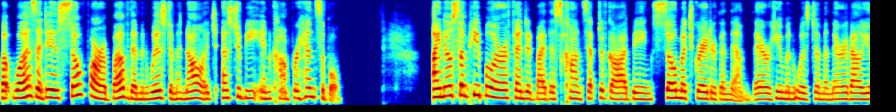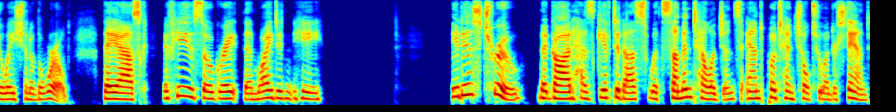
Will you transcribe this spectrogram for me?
but was and is so far above them in wisdom and knowledge as to be incomprehensible. I know some people are offended by this concept of God being so much greater than them, their human wisdom and their evaluation of the world. They ask, if he is so great, then why didn't he? It is true that God has gifted us with some intelligence and potential to understand.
